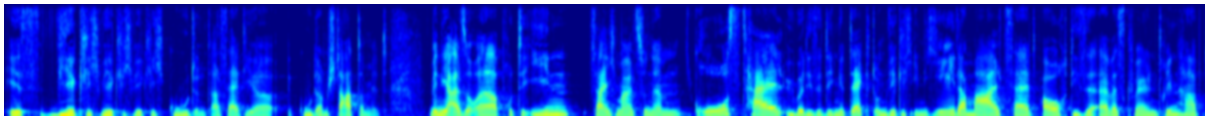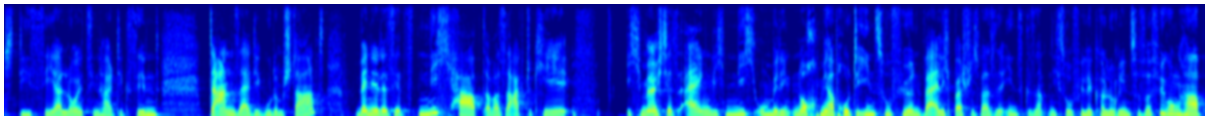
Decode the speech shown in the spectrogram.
ist wirklich, wirklich, wirklich gut. Und da seid ihr gut am Start damit. Wenn ihr also euer Protein, sage ich mal, zu einem Großteil über diese Dinge deckt und wirklich in jeder Mahlzeit auch diese Eiweißquellen drin habt, die sehr leucinhaltig sind, dann seid ihr gut am Start. Wenn ihr das jetzt nicht habt, aber sagt, okay, ich möchte jetzt eigentlich nicht unbedingt noch mehr Protein zuführen, weil ich beispielsweise insgesamt nicht so viele Kalorien zur Verfügung habe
